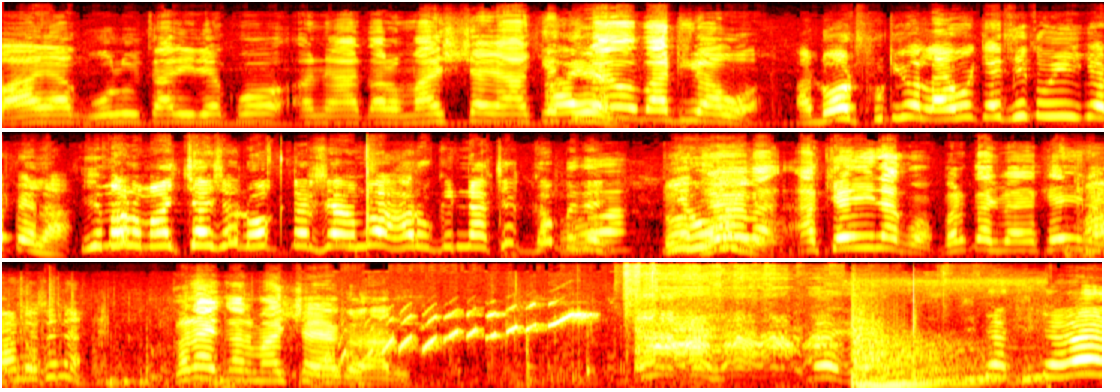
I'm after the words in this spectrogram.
ભાઈ આ ગોલું ચારી રેખો અને આ તારો માસ્ટર આ હા, લાવો બાટી બાઠી આવો? આ દોઢ ફૂટ્યો લાવ્યો ક્યાંથી તું ઈ કે પેલા? ઈ મારો માચા છે ડોક્ટર છે હમણાં હારું કરી નાખે ગબ દે. ઈ હું. આ ખેઈ નાખો પ્રકાશભાઈ આ ખેઈ નાખો. છે ને? કરાય તાર માસ્ટર આગળ હારું. ધીમે ધીમે એ.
